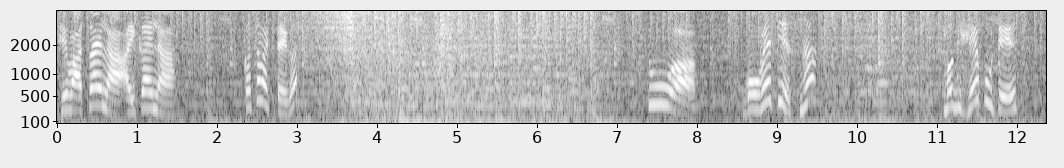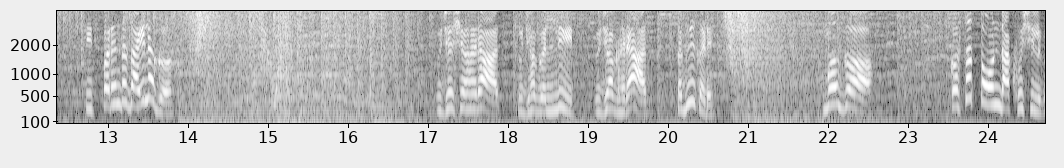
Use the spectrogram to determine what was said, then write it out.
हे वाचायला, ऐकायला कसं वाटतंय ग? तू गोव्याची ना? मग हे फुटेज तिथपर्यंत जाईल ग तुझ्या शहरात, तुझ्या गल्लीत, तुझ्या घरात, सगळीकडे. मग कसं तोंड दाखवशील ग?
